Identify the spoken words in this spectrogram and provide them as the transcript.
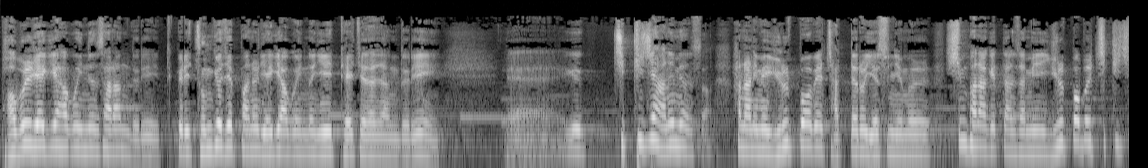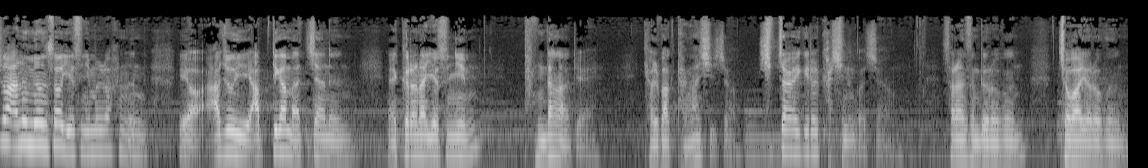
법을 얘기하고 있는 사람들이, 특별히 종교 재판을 얘기하고 있는 이 대제사장들이, 에, 지키지 않으면서 하나님의 율법의 잣대로 예수님을 심판하겠다는 사람이 율법을 지키지도 않으면서 예수님을 하는 아주 앞뒤가 맞지 않은 예, 그러나 예수님 당당하게 결박 당하시죠. 십자가의 길을 가시는 거죠. 사랑하는 성도 여러분, 저와 여러분,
